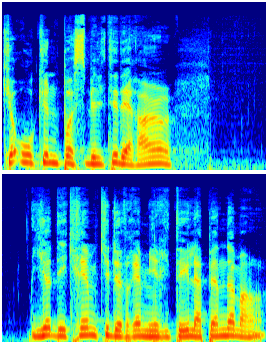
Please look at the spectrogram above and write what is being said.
qu'il n'y a aucune possibilité d'erreur, il y a des crimes qui devraient mériter la peine de mort.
